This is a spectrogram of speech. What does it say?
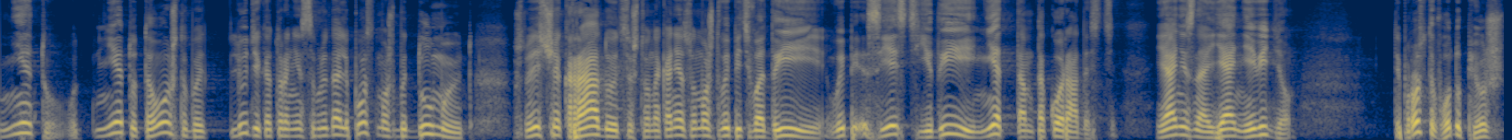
Нету, вот нету того, чтобы люди, которые не соблюдали пост, может быть, думают, что здесь человек радуется, что наконец он может выпить воды, выпить, съесть еды. Нет там такой радости. Я не знаю, я не видел. Ты просто воду пьешь.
